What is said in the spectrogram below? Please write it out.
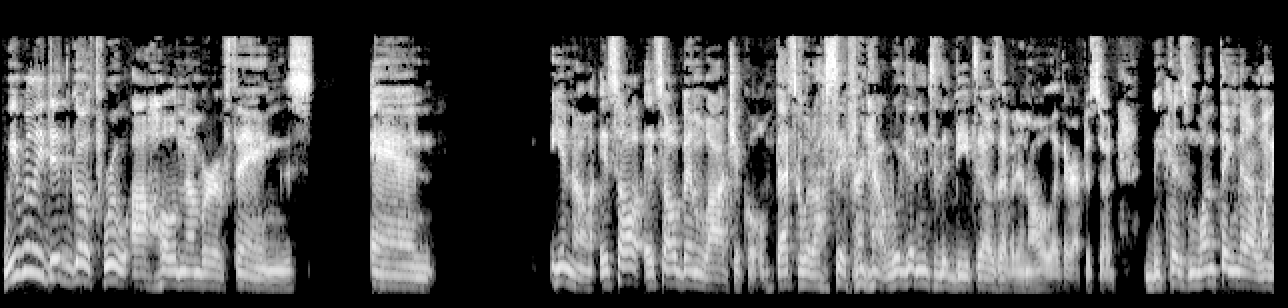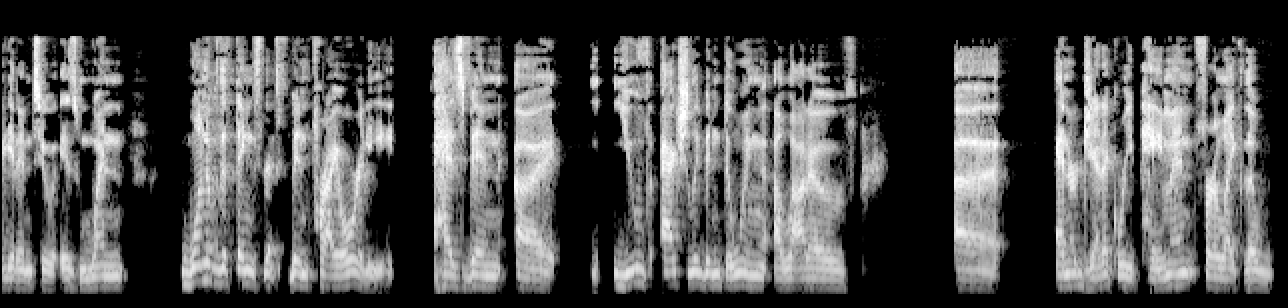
we really did go through a whole number of things and you know, it's all it's all been logical. That's what I'll say for now. We'll get into the details of it in a whole other episode. Because one thing that I want to get into is when one of the things that's been priority has been uh you've actually been doing a lot of uh, energetic repayment for like the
